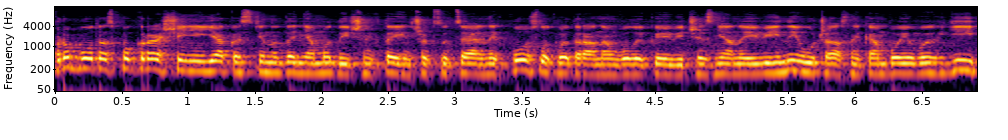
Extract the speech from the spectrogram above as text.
робота з покращення якості надання медичних та інших соціальних послуг ветеранам Великої вітчизняної війни, учасникам бойових дій,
